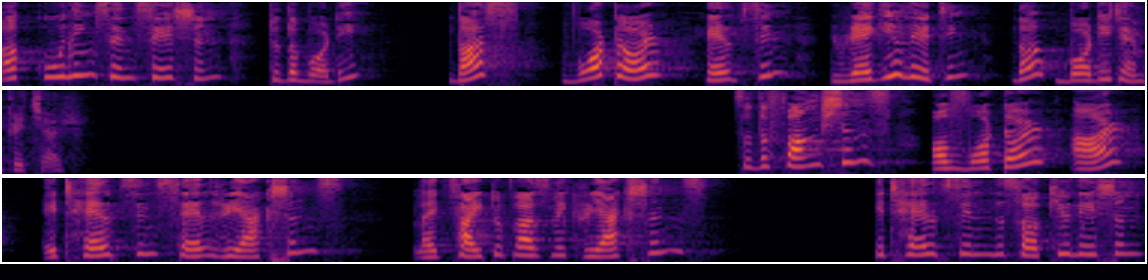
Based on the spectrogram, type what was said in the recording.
a cooling sensation to the body. Thus, water helps in regulating the body temperature. So the functions of water are it helps in cell reactions like cytoplasmic reactions. It helps in the circulation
